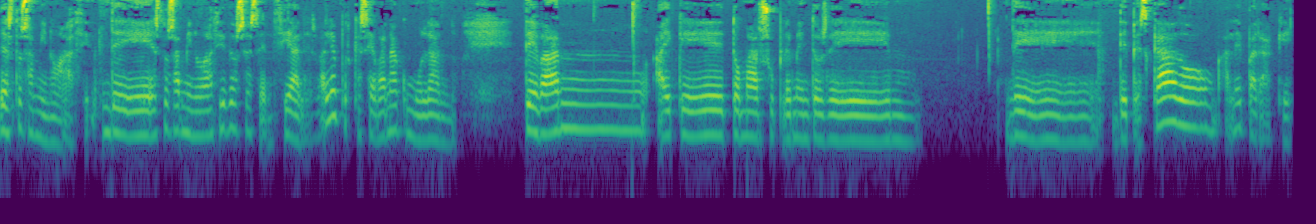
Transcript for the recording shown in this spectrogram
de estos aminoácidos, de estos aminoácidos esenciales, ¿vale? Porque se van acumulando te van, hay que tomar suplementos de, de, pescado, ¿vale? Para que,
